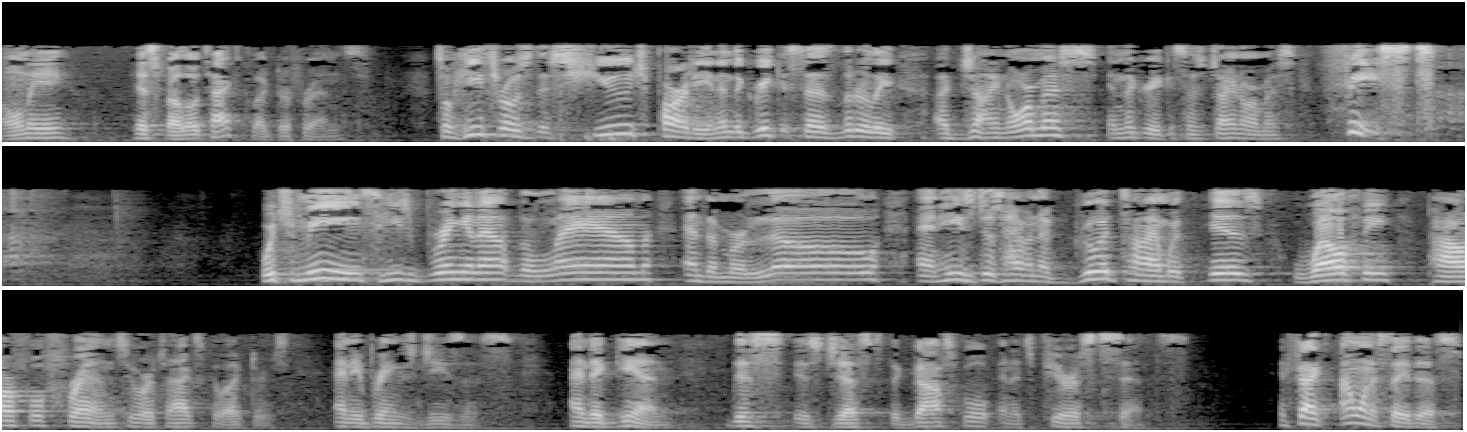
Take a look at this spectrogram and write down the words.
Only his fellow tax collector friends. So he throws this huge party, and in the Greek it says literally a ginormous, in the Greek it says ginormous, feast. Which means he's bringing out the lamb and the merlot, and he's just having a good time with his wealthy, powerful friends who are tax collectors. And he brings Jesus. And again, this is just the gospel in its purest sense. In fact, I want to say this.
